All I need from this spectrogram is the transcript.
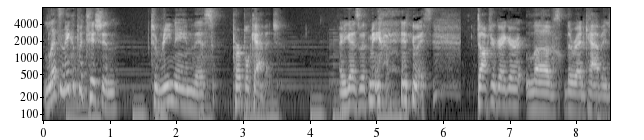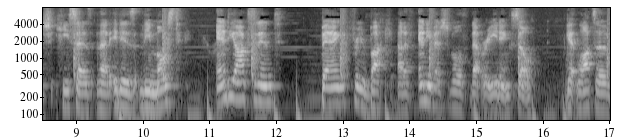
Let's make a petition to rename this purple cabbage. Are you guys with me? Anyways, Dr. Greger loves the red cabbage. He says that it is the most antioxidant bang for your buck out of any vegetable that we're eating. So get lots of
